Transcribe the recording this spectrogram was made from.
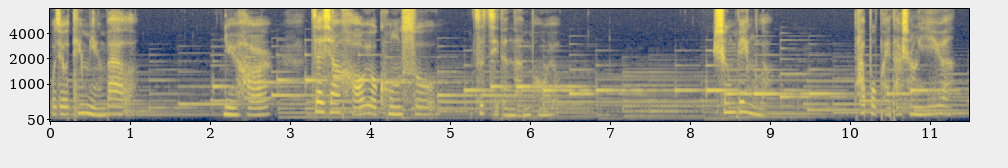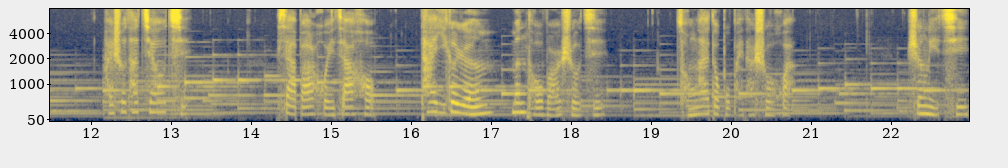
我就听明白了，女孩在向好友控诉自己的男朋友生病了，他不陪她上医院，还说她娇气。下班回家后，他一个人闷头玩手机，从来都不陪她说话。生理期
